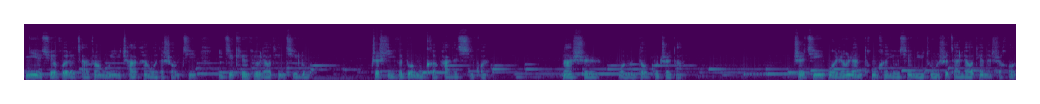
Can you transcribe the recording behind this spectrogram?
你也学会了假装无意查看我的手机以及 QQ 聊天记录。这是一个多么可怕的习惯！那时我们都不知道。至今我仍然痛恨有些女同事在聊天的时候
